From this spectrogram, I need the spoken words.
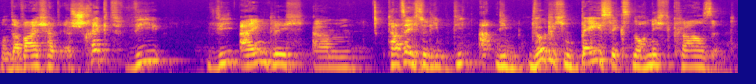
Und da war ich halt erschreckt, wie, wie eigentlich ähm, tatsächlich so die, die, die wirklichen Basics noch nicht klar sind.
